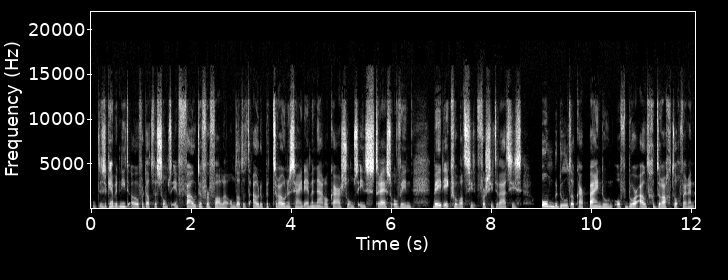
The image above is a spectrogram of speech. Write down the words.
dus ik heb het niet over dat we soms in fouten vervallen, omdat het oude patronen zijn en we naar elkaar soms in stress of in weet ik veel wat voor situaties onbedoeld elkaar pijn doen of door oud gedrag toch weer een,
